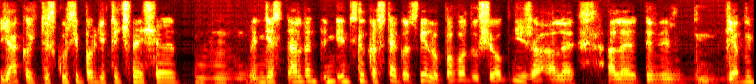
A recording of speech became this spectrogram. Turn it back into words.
jakość dyskusji politycznej się nie, ale nie tylko z tego, z wielu powodów się obniża, ale, ale y, ja bym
